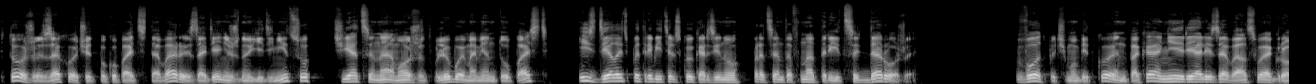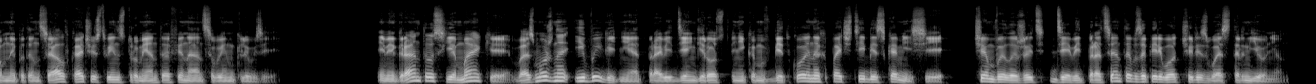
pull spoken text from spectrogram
Кто же захочет покупать товары за денежную единицу, чья цена может в любой момент упасть и сделать потребительскую корзину процентов на 30 дороже? Вот почему биткоин пока не реализовал свой огромный потенциал в качестве инструмента финансовой инклюзии. Иммигранту с Ямайки, возможно, и выгоднее отправить деньги родственникам в биткоинах почти без комиссии, чем выложить 9% за перевод через Western Union.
